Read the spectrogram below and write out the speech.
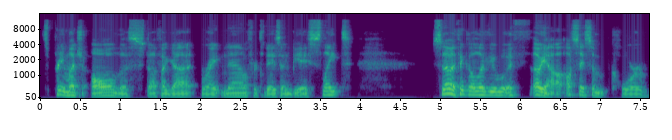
it's pretty much all the stuff I got right now for today's NBA slate. So I think I'll leave you with oh yeah, I'll, I'll say some core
